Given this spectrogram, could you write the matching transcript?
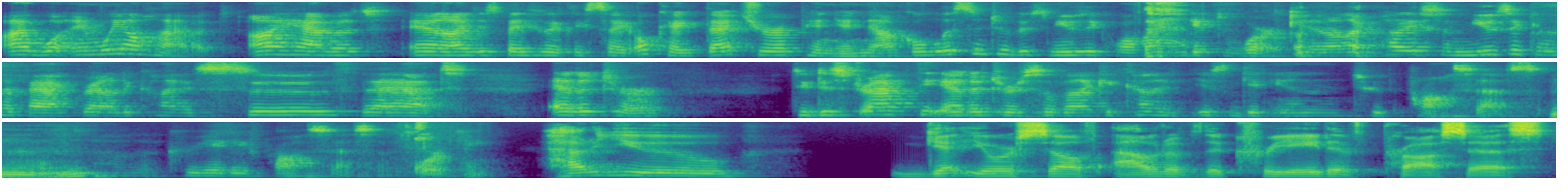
I wa- and we all have it. I have it, and I just basically say, okay, that's your opinion. Now go listen to this music while I can get to work. You know, and I play some music in the background to kind of soothe that editor, to distract the editor, so that I could kind of just get into the process Mhm. of the creative process of working. How do you get yourself out of the creative process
